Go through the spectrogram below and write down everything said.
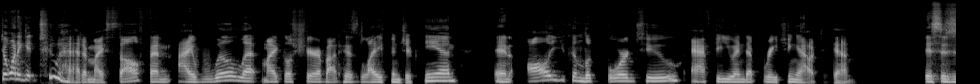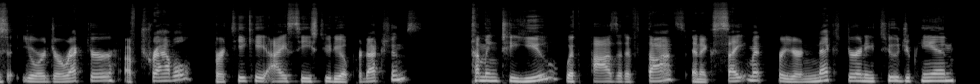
don't want to get too ahead of myself, and I will let Michael share about his life in Japan and all you can look forward to after you end up reaching out to him. This is your director of travel for TKIC Studio Productions, coming to you with positive thoughts and excitement for your next journey to Japan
